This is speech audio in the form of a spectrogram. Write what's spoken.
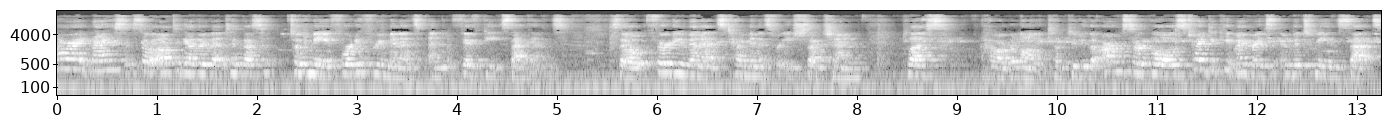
All right, nice. So altogether that took us, took me 43 minutes and 50 seconds. So 30 minutes, 10 minutes for each section, plus however long it took to do the arm circles. Tried to keep my breaks in between sets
